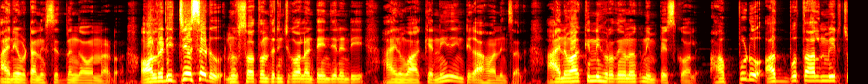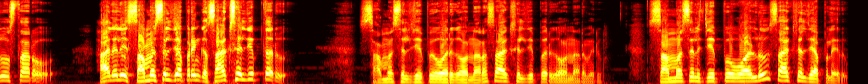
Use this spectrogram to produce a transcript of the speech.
ఆయన ఇవ్వటానికి సిద్ధంగా ఉన్నాడు. ఆల్రెడీ ఇచ్చేశాడు. నువ్వు స్వతంత్రించుకోవాలంటే ఏం చేయాలండి? ఆయన వాక్యాన్ని ఇంటికి ఆహ్వానించాలి. ఆయన వాక్యాన్ని హృదయంలోకి నింపేసుకోవాలి. అప్పుడు అద్భుతాలు మీరు చూస్తారు హాలే సమస్యలు చెప్పరు ఇంకా సాక్ష్యాలు చెప్తారు. సమస్యలు చెప్పేవారుగా ఉన్నారా? సాక్ష్యాలు చెప్పేవారుగా ఉన్నారా మీరు? సమస్యలు చెప్పేవాళ్ళు సాక్ష్యాలు చెప్పలేరు.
